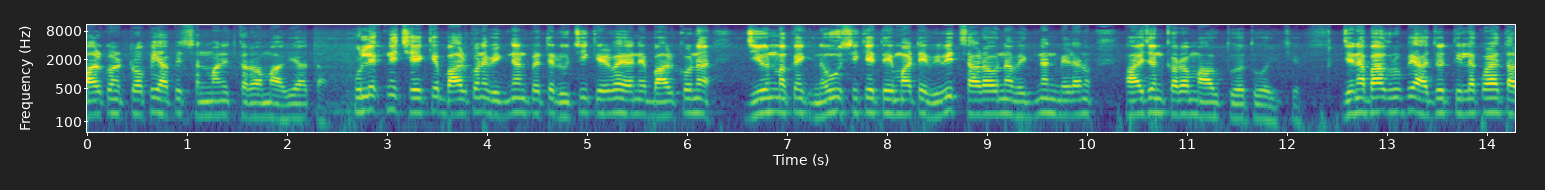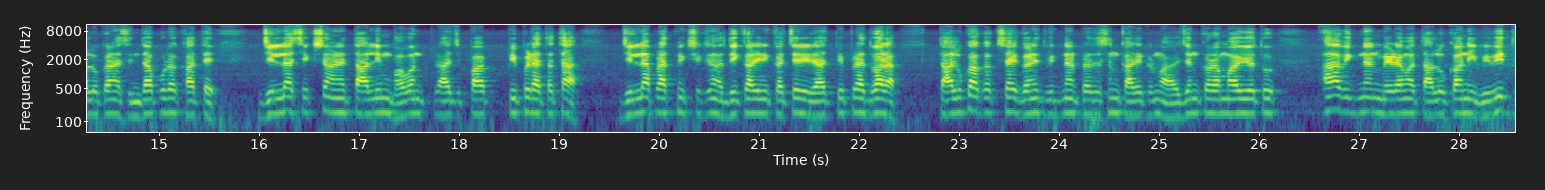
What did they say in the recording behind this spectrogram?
બાળકોને ટ્રોફી આપી સન્માનિત કરવામાં આવ્યા હતા. ઉલ્લેખનીય છે કે બાળકોને વિજ્ઞાન પ્રત્યે રુચિ કેળવાય અને બાળકોના જીવનમાં કંઈક નવું શીખે તે માટે વિવિધ શાળાઓના વિજ્ઞાન મેળાનું આયોજન કરવામાં આવતું હતું હોય છે. જેના ભાગરૂપે આજરોજ તિલકવાડા તાલુકાના સિંધાપુરા ખાતે જિલ્લા શિક્ષણ અને તાલીમ ભવન રાજપા, પીપળા તથા જિલ્લા પ્રાથમિક શિક્ષણ અધિકારીની કચેરી રાજપીપળા દ્વારા તાલુકા કક્ષાએ ગણિત વિજ્ઞાન પ્રદર્શન કાર્યક્રમનું આયોજન કરવામાં આવ્યું હતું. આ વિજ્ઞાન મેળામાં તાલુકાની વિવિધ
